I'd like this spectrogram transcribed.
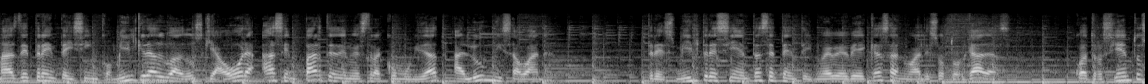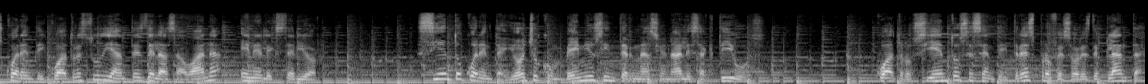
más de 35.000 graduados que ahora hacen parte de nuestra comunidad Alumni Sabana, 3.379 becas anuales otorgadas, 444 estudiantes de La Sabana en el exterior, 148 convenios internacionales activos, 463 profesores de planta,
